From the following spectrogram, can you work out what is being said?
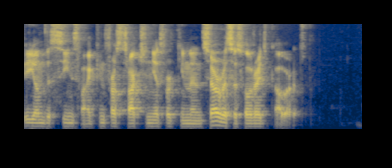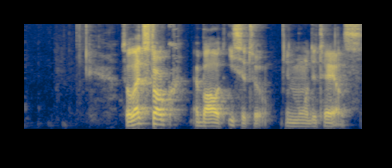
beyond the scenes like infrastructure, networking, and services already covered. So let's talk about EC2 in more details.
